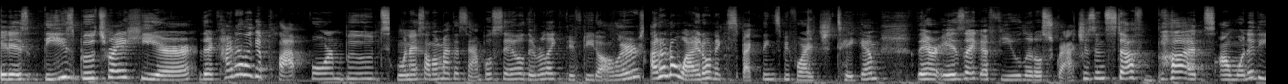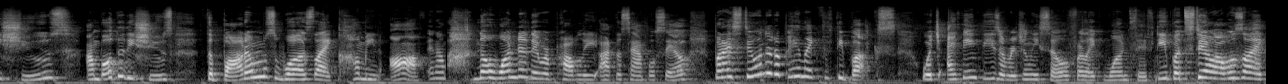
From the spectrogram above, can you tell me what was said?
It is these boots right here. They're kind of like a platform boot. When I saw them at the sample sale, they were like 50 $50. I don't know why I don't expect things before I take them. There is like a few little scratches and stuff, but on one of these shoes, on both of these shoes, the bottoms was like coming off. And I'm, no wonder they were probably at the sample sale, but I still ended up paying like 50 bucks, which I think these originally sell for like 150, but still I was like,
